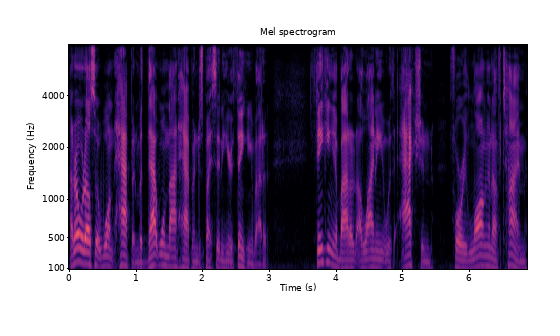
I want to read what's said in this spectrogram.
I don't know what else it won't happen, but that will not happen just by sitting here thinking about it. Thinking about it, aligning it with action for a long enough time,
